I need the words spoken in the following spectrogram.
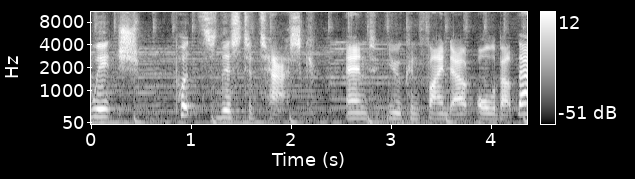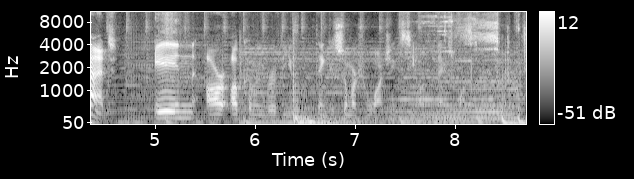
which puts this to task. And you can find out all about that in our upcoming review. Thank you so much for watching. See you on the next one.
